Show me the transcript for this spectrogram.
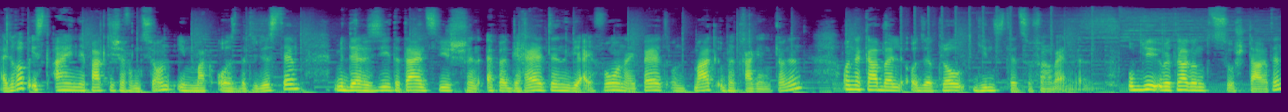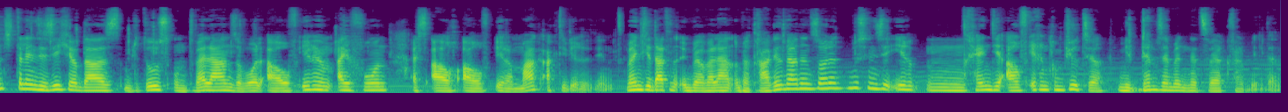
iDrop ist eine praktische Funktion im macOS Betriebssystem, mit der Sie Dateien zwischen Apple-Geräten wie iPhone, iPad und Mac übertragen können, ohne Kabel oder Cloud-Dienste zu verwenden. Um die Übertragung zu starten, stellen Sie sicher, dass Bluetooth und WLAN sowohl auf Ihrem iPhone als auch auf Ihrem Mac aktiviert sind. Wenn die Daten über WLAN übertragen werden sollen, müssen Sie Ihr mh, mm, Handy auf Ihrem Computer mit demselben Netzwerk verbinden.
